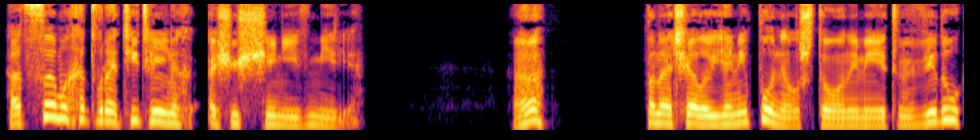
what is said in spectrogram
от самых отвратительных ощущений в мире. «А?» Поначалу я не понял, что он имеет в виду,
